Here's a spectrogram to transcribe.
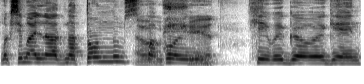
максимально однотонным, спокойным. Oh, shit. Here we go again.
